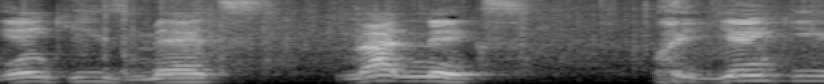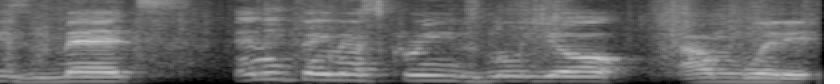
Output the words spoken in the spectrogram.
Yankees, Mets, not Knicks, but Yankees, Mets, anything that screams New York, I'm with it.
